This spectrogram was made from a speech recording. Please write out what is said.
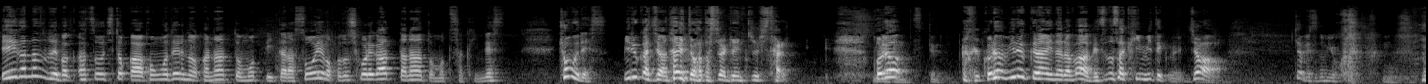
映画などで爆発落ちとか今後出るのかなと思っていたらそういえば今年これがあったなと思った作品です。虚無です。見る価値はないと私は言及したい。これを これを見るくらいならば別の作品見てくれ。じゃあ。じゃあ別の見ようか。フ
